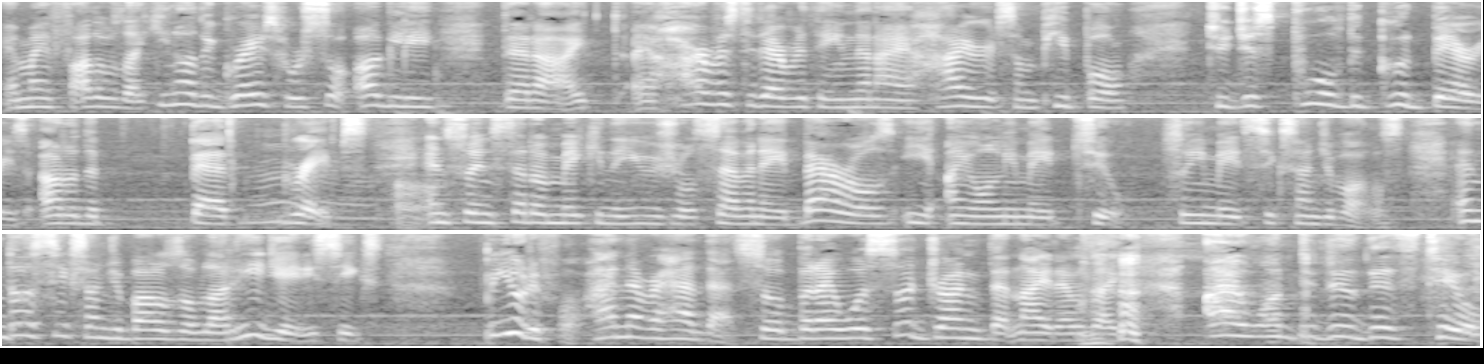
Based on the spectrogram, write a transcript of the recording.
And my father was like, you know, the grapes were so ugly that I, I harvested everything. And then I hired some people to just pull the good berries out of the bad ah. grapes. Ah. And so instead of making the usual seven, eight barrels, he, I only made two. So he made 600 bottles. And those 600 bottles of Larigi 86, beautiful. I never had that. So, but I was so drunk that night. I was like, I want to do this too.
